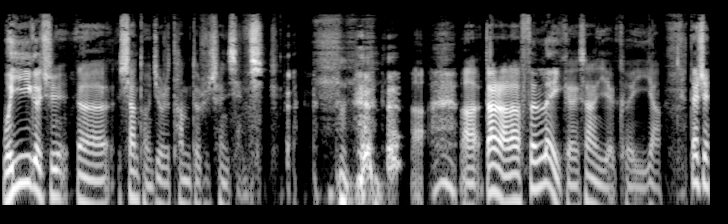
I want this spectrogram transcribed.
唯一一个区呃相同就是他们都是衬线体啊啊，当然了，分类可上也可以一样。但是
